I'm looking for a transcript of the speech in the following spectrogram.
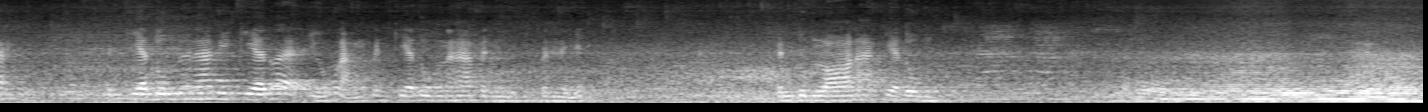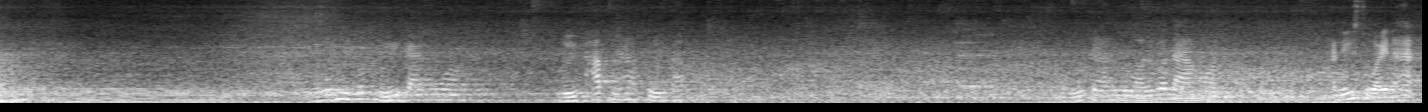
นะเป็นเกียร์ดุมด้วยนะ มีเกียร์ด้วย อยู่ข้างหลังเป็นเกียร์ดุมนะฮะ เป็น เป็นอย่างนี้ เป็นดุมล้อนะเกียร์ดุมโอ้โหมีรถหลุยกลางวัวหลุยพับนะฮะหลุยพับหลุยกลางวัวแล้วก็ดาวฮอน อันนี้สวยนะฮะ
